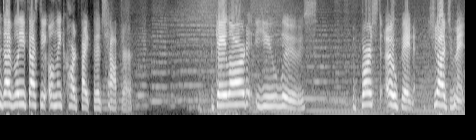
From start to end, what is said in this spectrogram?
And I believe that's the only card fight for the chapter. Gaylord, you lose. Burst open. Judgment.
